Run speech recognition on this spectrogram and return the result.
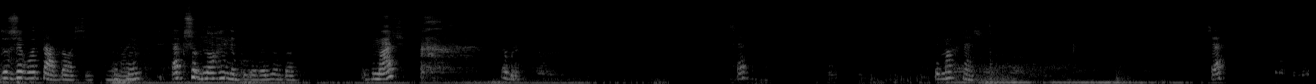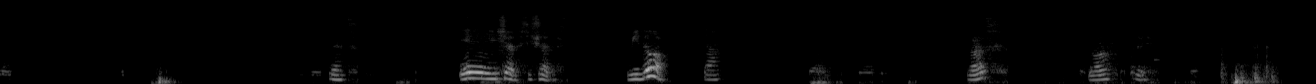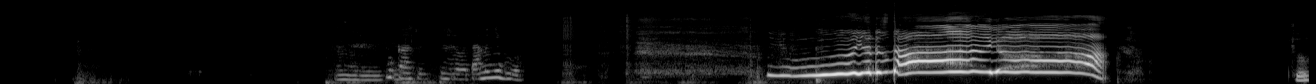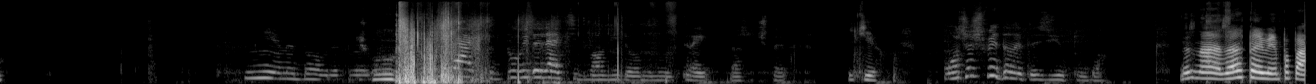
До живота досить. знімай. Мгм. Так, щоб ноги не було видно досить. Знімаєш? Добре. Все? Ти махнеш? Все? Нет. Ні-ні-ні, ще раз, ще раз. Відео? Так. Раз, два, три. Ну, дивіться. Показуй, до живота мені було. Ю, Я не знаю! Чо? Ні, не добре. Чо? Видаляйте, повидаляй ці два відео минулих три, навіть чотири. Які? Можеш видалити з Ютуба? Не знаю, зараз перевіримо, папа.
